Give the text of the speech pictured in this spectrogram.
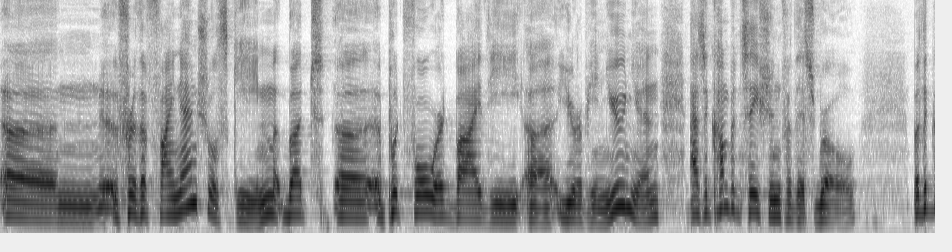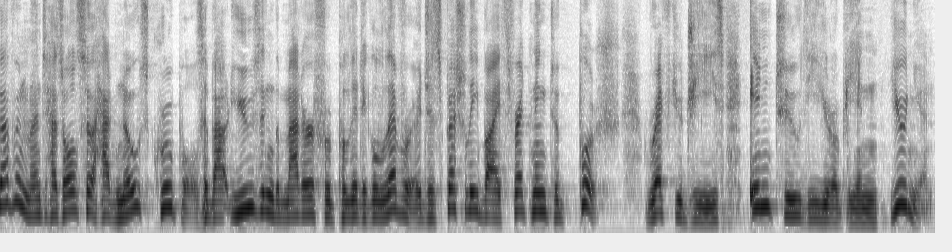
um, for the financial scheme, but uh, put forward by the uh, European Union as a compensation for this role. But the government has also had no scruples about using the matter for political leverage, especially by threatening to push refugees into the European Union.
